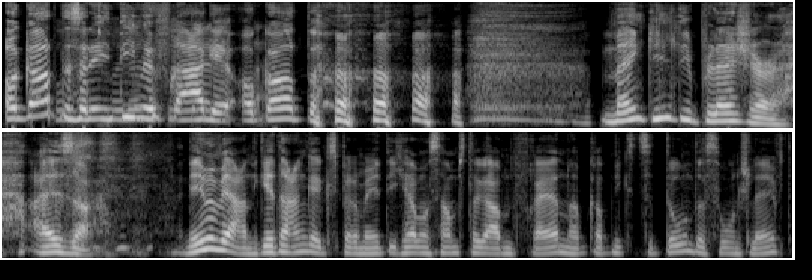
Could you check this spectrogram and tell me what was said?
Oh Gott, das ist eine intime Frage. Oh Gott. mein Guilty Pleasure. Also, nehmen wir an, Gedankenexperiment. Ich habe am Samstagabend frei und habe gerade nichts zu tun, der Sohn schläft.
